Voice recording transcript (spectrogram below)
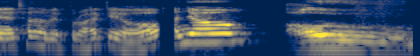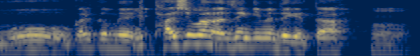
시간에 찾아뵙도록 할게요. 안녕! 어우 뭐 깔끔해. 다시만 안 생기면 되겠다. 어.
